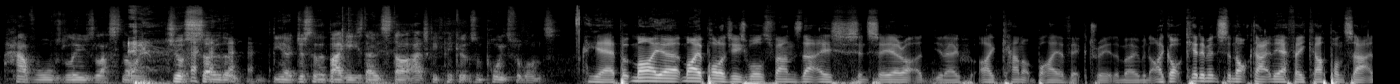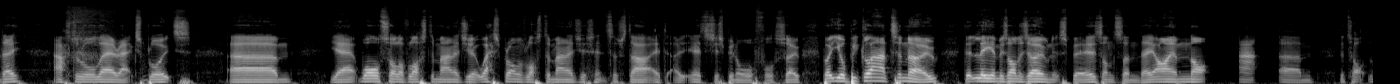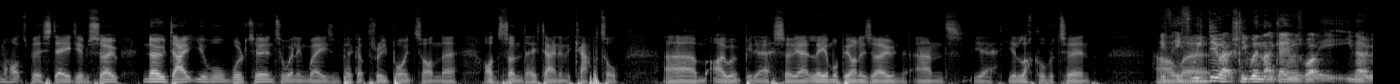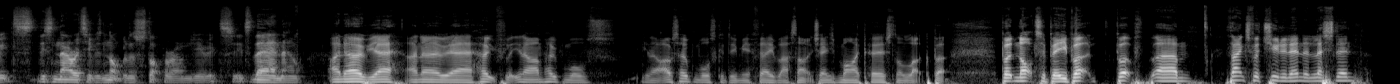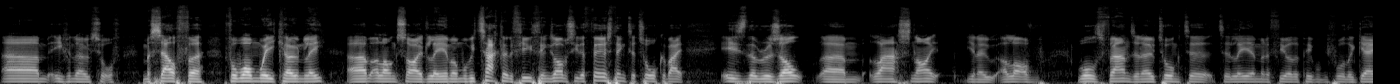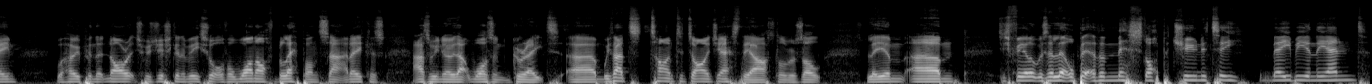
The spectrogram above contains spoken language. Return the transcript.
have Wolves lose last night, just so that you know, just so the baggies don't start actually picking up some points for once. Yeah, but my uh, my apologies, Wolves fans. That is sincere. I, you know, I cannot buy a victory at the moment. I got Kidderminster knocked out of the FA Cup on Saturday after all their exploits. Um, yeah, Walsall have lost a manager. West Brom have lost a manager since I've started. Uh, it's just been awful. So, but you'll be glad to know that Liam is on his own at Spurs on Sunday. I am not at um, the Tottenham Hotspur Stadium. So no doubt you will return to winning ways and pick up three points on uh, on Sunday down in the capital. Um, I won't be there, so yeah, Liam will be on his own, and yeah, your luck will return. If, if, we uh, do actually win that game as well, you know, it's this narrative is not going to stop around you. It's it's there now. I know, yeah, I know, yeah. Hopefully, you know, I'm hoping Wolves. You know, I was hoping Wolves could do me a favour last night and change my personal luck, but but not to be. But but um, thanks for tuning in and listening. Um, even though sort of myself for, for one week only, um, alongside Liam, and we'll be tackling a few things. Obviously, the first thing to talk about is the result um, last night. You know, a lot of Wolves fans, I know, talking to, to Liam and a few other people before the game, were hoping that Norwich was just going to be sort of a one-off blip on Saturday, because as we know, that wasn't great. Um, we've had time to digest the Arsenal result, Liam. Um, do you feel it was a little bit of a missed opportunity, maybe in the end?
